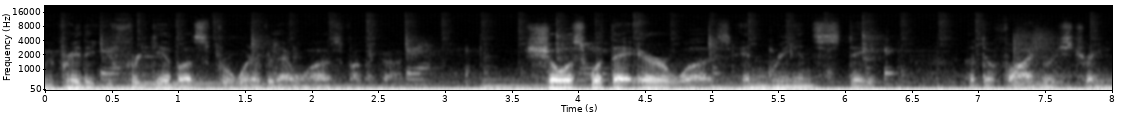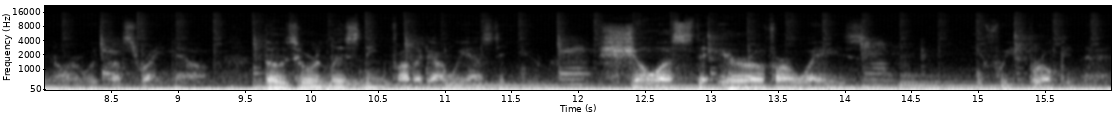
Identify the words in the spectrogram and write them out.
we pray that you forgive us for whatever that was, Father God. Show us what that error was and reinstate a divine restraining order with us right now. Those who are listening, Father God, we ask that you show us the error of our ways if we've broken that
